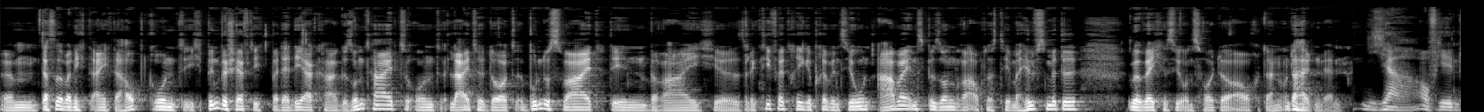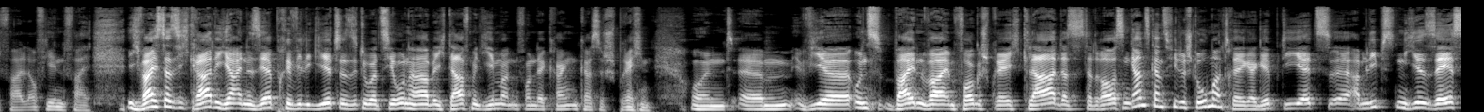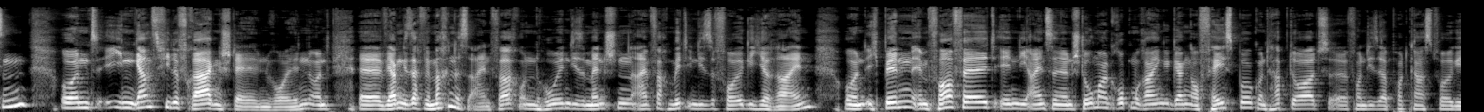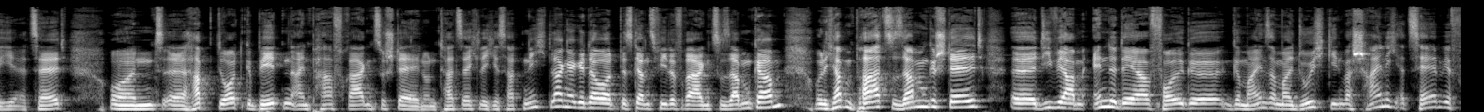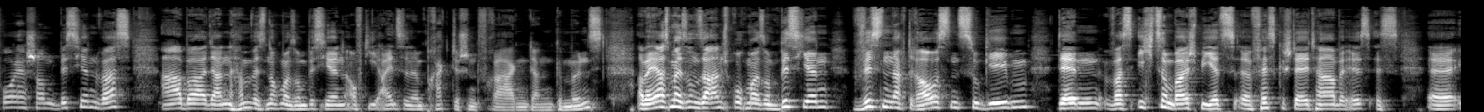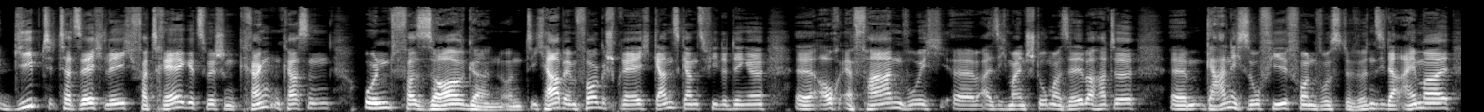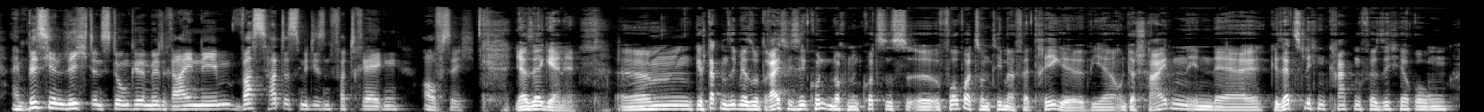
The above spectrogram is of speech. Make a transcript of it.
Ähm, das ist aber nicht eigentlich der Hauptgrund. Ich bin beschäftigt bei der DRK Gesundheit und leite dort bundesweit den Bereich äh, Selektivverträgeprävention, aber insbesondere auch das Thema Hilfsmittel über welches wir uns heute auch dann unterhalten werden. Ja, auf jeden Fall, auf jeden Fall. Ich weiß, dass ich gerade hier eine sehr privilegierte Situation habe. Ich darf mit jemandem von der Krankenkasse sprechen. Und ähm, wir uns beiden war im Vorgespräch klar, dass es da draußen ganz, ganz viele Stomaträger gibt, die jetzt äh, am liebsten hier säßen und ihnen ganz viele Fragen stellen wollen. Und äh, wir haben gesagt, wir machen das einfach und holen diese Menschen einfach mit in diese Folge hier rein. Und ich bin im Vorfeld in die einzelnen Stoma-Gruppen reingegangen auf Facebook und habe dort äh, von dieser Podcast-Folge hier erzählt und äh, habe dort gebeten, ein paar Fragen zu stellen. Und tatsächlich, es hat nicht lange gedauert, bis ganz viele Fragen zusammenkamen. Und ich habe ein paar zusammengestellt, äh, die wir am Ende der Folge gemeinsam mal durchgehen. Wahrscheinlich erzählen wir vorher schon ein bisschen was, aber dann haben wir es nochmal so ein bisschen auf die einzelnen praktischen Fragen dann gemünzt. Aber erstmal ist unser Anspruch, mal so ein bisschen Wissen nach draußen zu geben. Denn was ich zum Beispiel jetzt äh, festgestellt habe, ist, es äh, gibt tatsächlich Verträge zwischen Krankenkassen und Versorgern. Und ich habe im Vorgespräch ganz, ganz viele Dinge äh, auch erfahren, wo ich, äh, als ich meinen Stoma selber hatte, ähm, gar nicht so viel von wusste. Würden Sie da einmal ein bisschen Licht ins Dunkel mit reinnehmen? Was hat es mit diesen Verträgen auf sich? Ja, sehr gerne. Ähm, gestatten Sie mir so 30 Sekunden noch ein kurzes äh, Vorwort zum Thema Verträge. Wir unterscheiden in der gesetzlichen Krankenversicherung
